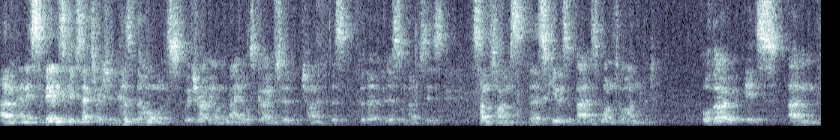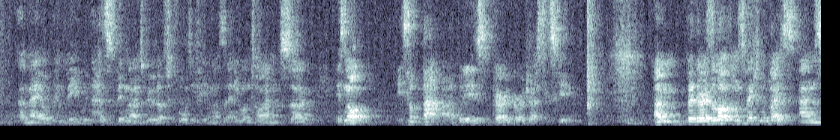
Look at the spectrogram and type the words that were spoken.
Um, and it's severely skewed sex ratio because of the horns, which are only on the males going to China for, for the medicinal purposes. Sometimes the skew is as bad as 1 to 100, although it's, um, a male can be with, has been known to be with up to 40 females at any one time, so it's not, it's not that bad, but it is very, very drastic skew. Um, but there is a lot of conservation in place, and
